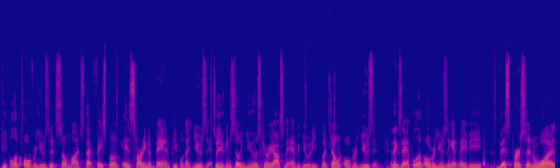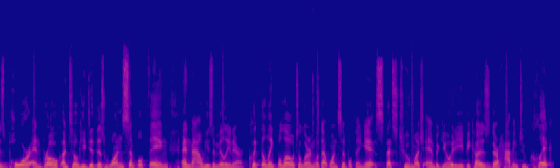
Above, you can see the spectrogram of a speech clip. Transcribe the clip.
people have overused it so much that Facebook is starting to ban people that use it. So you can still use curiosity and ambiguity, but don't overuse it. An example of overusing it may be this person was poor and broke until he did this one simple thing and now he's a millionaire. Click the link below to learn what that one simple thing is. That's too much ambiguity because they're having to click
